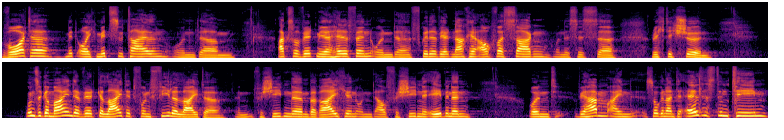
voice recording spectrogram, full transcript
Worte mit euch mitzuteilen und ähm, Axel wird mir helfen und äh, Friede wird nachher auch was sagen und es ist äh, richtig schön. Unsere Gemeinde wird geleitet von vielen Leitern in verschiedenen Bereichen und auf verschiedenen Ebenen. Und wir haben ein sogenanntes Ältestenteam,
